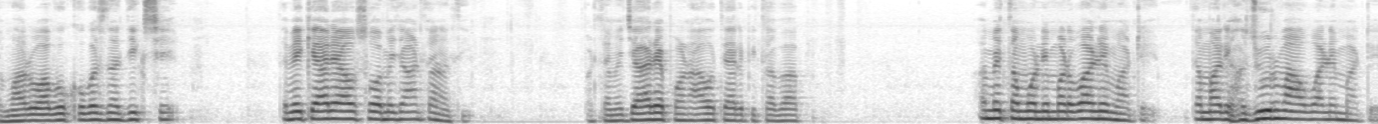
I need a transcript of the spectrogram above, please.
તમારો આવો ખૂબ જ નજીક છે. તમે ક્યારે આવશો અમે જાણતા નથી. પણ તમે જ્યારે પણ આવો ત્યારે પિતા બાપ, અમે તમને મળવાને માટે તમારી હજુરમાં આવવાને માટે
